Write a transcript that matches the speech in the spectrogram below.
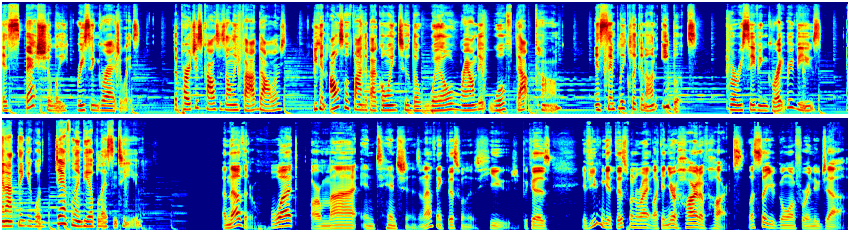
especially recent graduates. The purchase cost is only $5. You can also find it by going to thewellroundedwolf.com and simply clicking on ebooks. We're receiving great reviews, and I think it will definitely be a blessing to you. Another, what are my intentions? And I think this one is huge because if you can get this one right, like in your heart of hearts, let's say you're going for a new job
